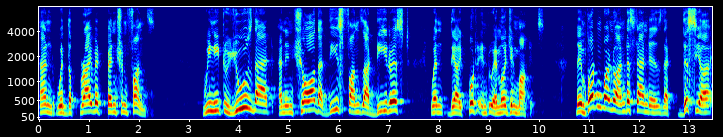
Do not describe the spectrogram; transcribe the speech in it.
and with the private pension funds. We need to use that and ensure that these funds are de-risked when they are put into emerging markets. The important point to understand is that this year,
